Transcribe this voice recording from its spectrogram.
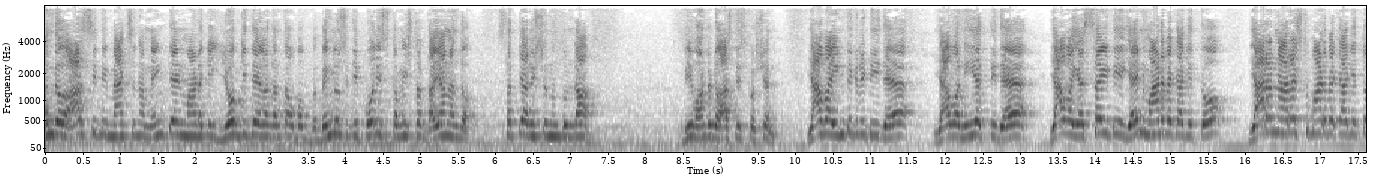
ಒಂದು ಆರ್ ಸಿ ಬಿ ಮ್ಯಾಚ್ನ ಮೇಂಟೈನ್ ಮಾಡಕ್ಕೆ ಯೋಗ್ಯತೆ ಇಲ್ಲದಂತ ಒಬ್ಬ Bengaluru city police commissioner Dayanand ಸತ್ಯ ಹರಿಶನ್ ತುಂಡ? We wanted to ask this question ಯಾವ ಇಂಟಿಗ್ರಿಟಿ ಇದೆ? ಯಾವ ನಿಯತ್ತಿದೆ? ಯಾವ ಎಸ್ ಐ ಟಿ ಏನ್ ಮಾಡಬೇಕಾಗಿತ್ತು? ಯಾರನ್ನ ಅರೆಸ್ಟ್ ಮಾಡಬೇಕಾಗಿತ್ತು?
